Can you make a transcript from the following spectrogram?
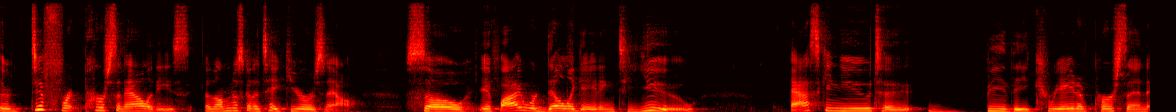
there are different personalities, and I'm just going to take yours now. So if I were delegating to you, asking you to be the creative person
